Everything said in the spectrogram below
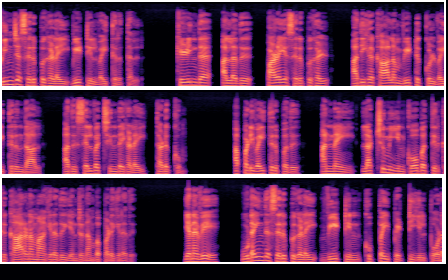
பிஞ்ச செருப்புகளை வீட்டில் வைத்திருத்தல். கிழிந்த அல்லது பழைய செருப்புகள் அதிக காலம் வீட்டுக்குள் வைத்திருந்தால் அது செல்வச் சிந்தைகளை தடுக்கும். அப்படி வைத்திருப்பது அன்னை லட்சுமியின் கோபத்திற்கு காரணமாகிறது என்று நம்பப்படுகிறது. எனவே உடைந்த செருப்புகளை வீட்டின் குப்பை பெட்டியில் போட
